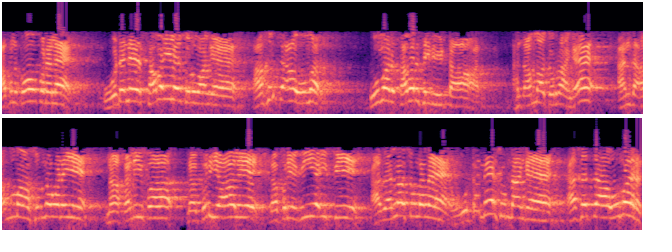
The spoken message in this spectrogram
அப்படின்னு கோவப்படல. உடனே சபையில சொல்லுவாங்க அஹ்தா உமர். உமர் தவறு செய்து விட்டார். அந்த அம்மா சொல்றாங்க அந்த அம்மா சொன்ன உடனே நான் கலீஃபா நான் பெரிய ஆளு நான் பெரிய விஐபி அதெல்லாம் சொல்லல. உடனே சொன்னாங்க அசத்தா உமர்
